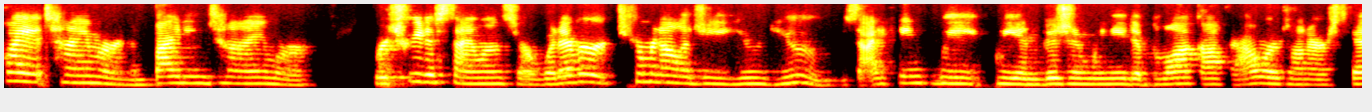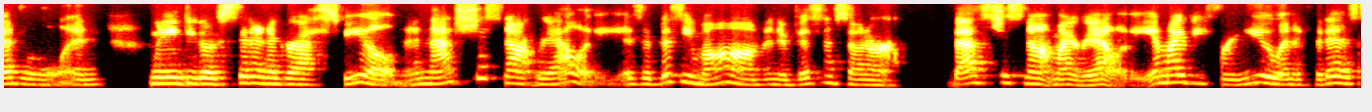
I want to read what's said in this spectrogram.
quiet time or an abiding time or retreat of silence or whatever terminology you use i think we we envision we need to block off hours on our schedule and we need to go sit in a grass field and that's just not reality as a busy mom and a business owner that's just not my reality. It might be for you. And if it is,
